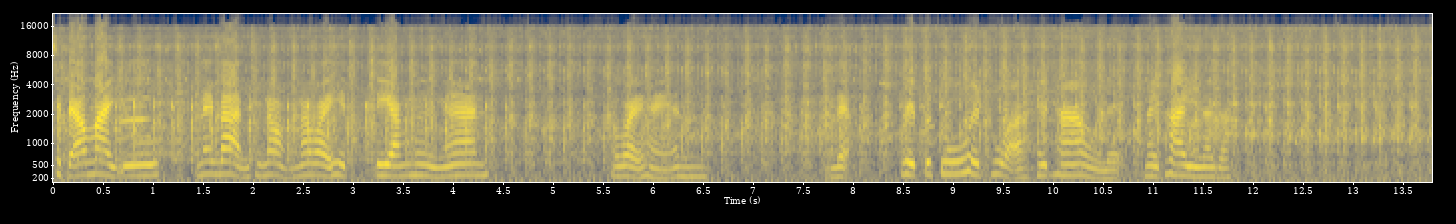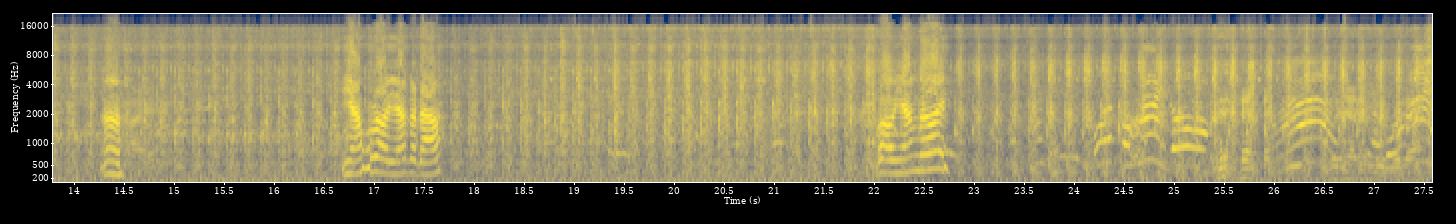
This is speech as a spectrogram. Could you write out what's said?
สิไปเอาใหม่อยู่ในบ้านพี่น้องมาไว้เฮ็ดเตียงมืองานมาไว้ให้อันแหละเฮ็ดประตูเฮ็ดหัวเฮ็ดห้าวแหละไม้ไผ่นะจ๊ะออขายอีหยังพวกเราอีหยังกระดาวเบายังเลย โอ้ยต้องให้ดอก เป็นยังไงได้อยู่แล้ว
